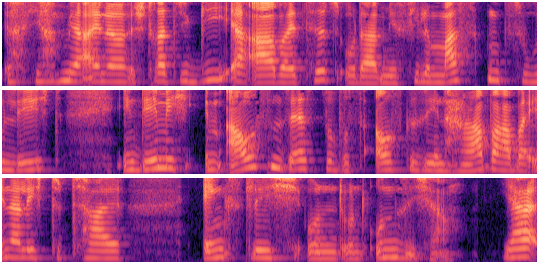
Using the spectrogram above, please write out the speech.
ja, mir eine Strategie erarbeitet oder mir viele Masken zugelegt, indem ich im Außen selbstbewusst ausgesehen habe, aber innerlich total ängstlich und, und unsicher. Ja,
